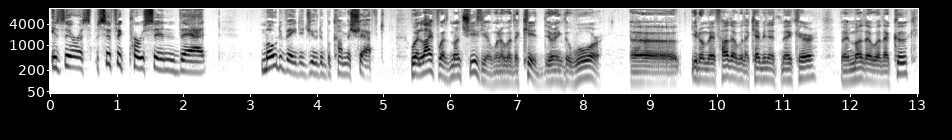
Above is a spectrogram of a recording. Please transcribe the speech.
Is there a specific person that motivated you to become a chef? Well, life was much easier when I was a kid during the war. Uh, you know, my father was a cabinet maker, my mother was a cook.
